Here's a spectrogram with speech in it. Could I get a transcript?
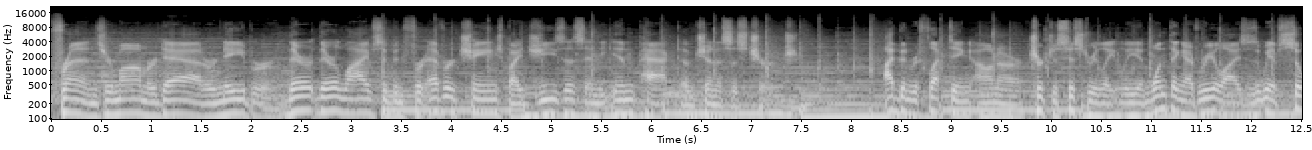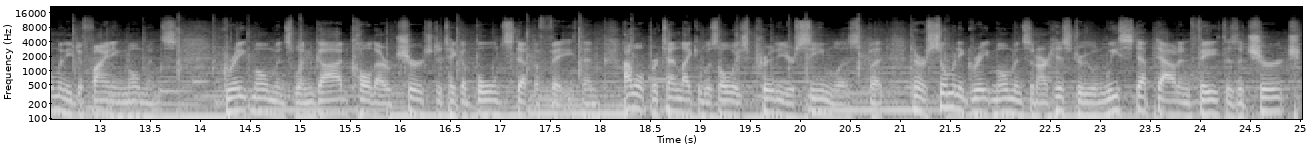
friends, your mom or dad or neighbor, their, their lives have been forever changed by Jesus and the impact of Genesis Church. I've been reflecting on our church's history lately, and one thing I've realized is that we have so many defining moments. Great moments when God called our church to take a bold step of faith. And I won't pretend like it was always pretty or seamless, but there are so many great moments in our history when we stepped out in faith as a church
